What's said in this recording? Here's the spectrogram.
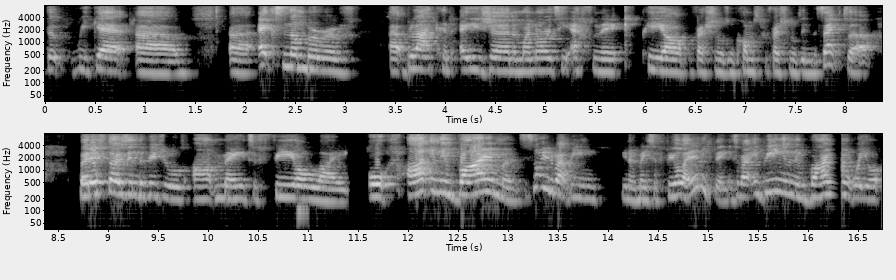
that we get uh, uh, X number of uh, Black and Asian and minority ethnic PR professionals and comms professionals in the sector. But if those individuals aren't made to feel like, or aren't in environments, it's not even about being, you know, made to feel like anything. It's about being in an environment where you're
